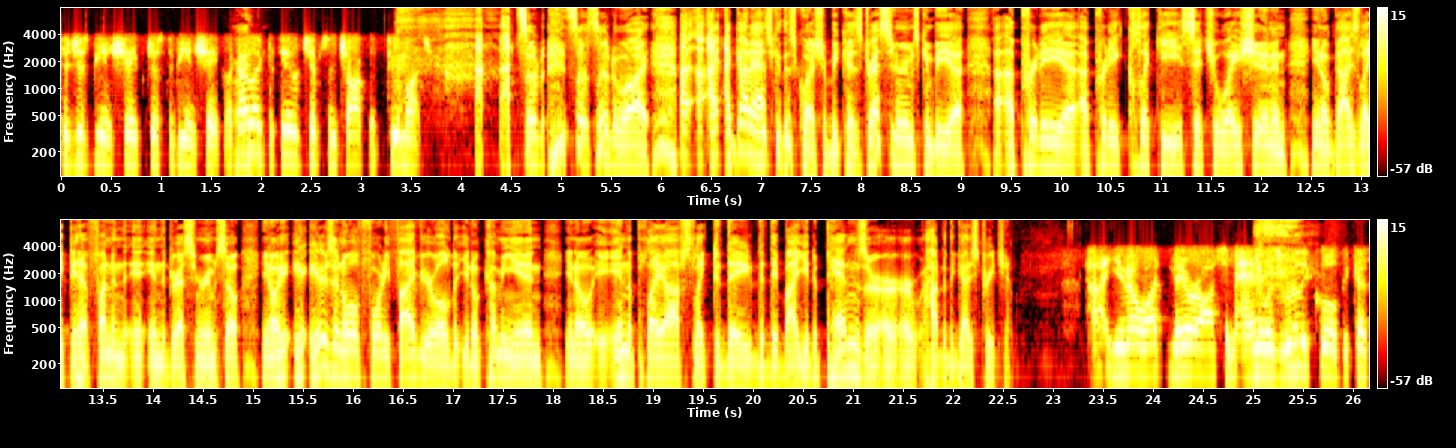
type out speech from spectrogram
to just be in shape just to be in shape. Like right. I like potato chips and chocolate too much. so so so do I. I, I, I got to ask you this question because dressing rooms can be a a pretty a pretty clicky situation, and you know guys like to have fun in the in the dressing room. So you know here's an old forty five year old you know coming in you know in the playoffs. Like did they did they buy you Depends or, or, or how did the guys treat you? Uh, you know what? They were awesome, and it was really cool because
